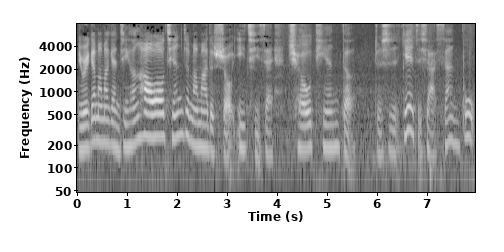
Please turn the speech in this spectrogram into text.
女儿跟妈妈感情很好哦，牵着妈妈的手，一起在秋天的，就是叶子下散步。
